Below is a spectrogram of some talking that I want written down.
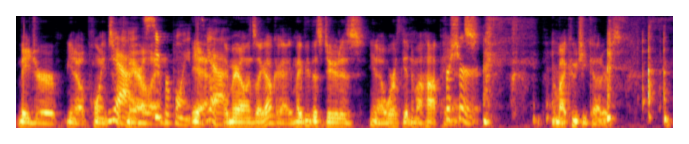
major, you know, points Yeah, with Marilyn. super points, Yeah. yeah. And Marilyn's like, okay, maybe this dude is, you know, worth getting in my hot pants. for sure. or my coochie cutters.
